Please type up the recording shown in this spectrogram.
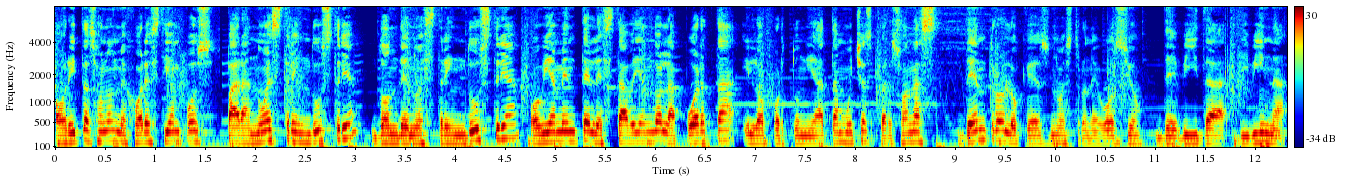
Ahorita son los mejores tiempos para nuestra industria, donde nuestra industria obviamente le está abriendo la puerta y la oportunidad a muchas personas dentro de lo que es nuestro negocio de vida divina.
